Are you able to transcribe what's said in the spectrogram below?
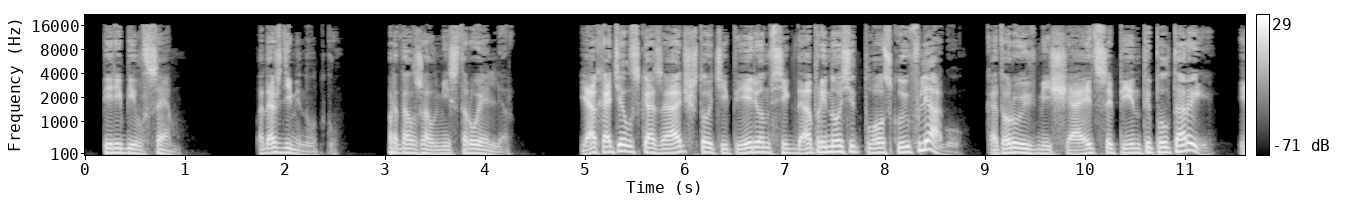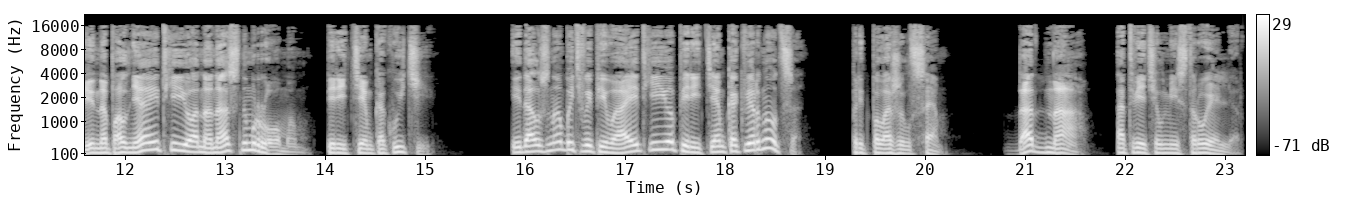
— перебил Сэм. «Подожди минутку», — продолжал мистер Уэллер. «Я хотел сказать, что теперь он всегда приносит плоскую флягу, которую вмещается пинты полторы, и наполняет ее ананасным ромом перед тем, как уйти и, должно быть, выпивает ее перед тем, как вернуться», — предположил Сэм. «До дна», — ответил мистер Уэллер.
